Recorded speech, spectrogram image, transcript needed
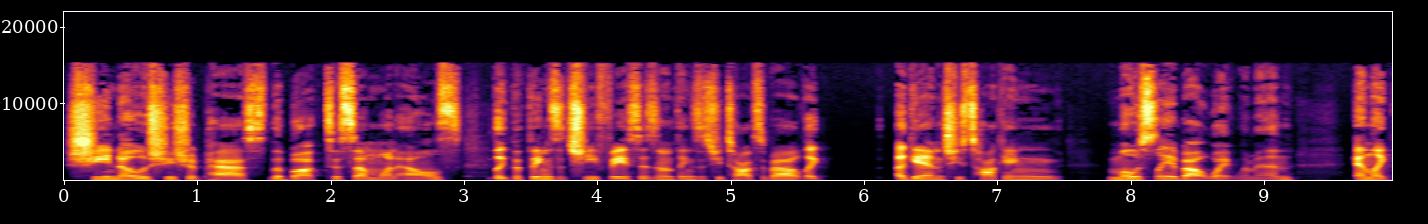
she knows she should pass the buck to someone else. Like the things that she faces and the things that she talks about, like again, she's talking mostly about white women and like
